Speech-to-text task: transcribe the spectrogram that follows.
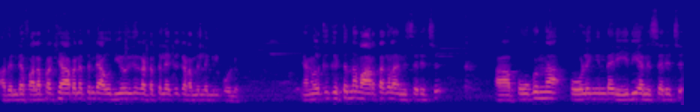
അതിന്റെ ഫലപ്രഖ്യാപനത്തിന്റെ ഔദ്യോഗിക ഘട്ടത്തിലേക്ക് കടന്നില്ലെങ്കിൽ പോലും ഞങ്ങൾക്ക് കിട്ടുന്ന വാർത്തകൾ അനുസരിച്ച് പോകുന്ന പോളിങ്ങിന്റെ രീതി അനുസരിച്ച്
